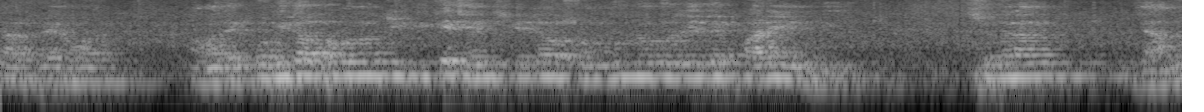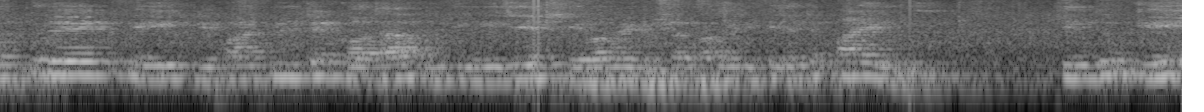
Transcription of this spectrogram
তারপরে আমার, আমাদের কবিতা ভবন উনি লিখেছেন, সেটাও সম্পূর্ণ করে যেতে পারেননি। সুতরাং যাদবপুরের এই ডিপার্টমেন্টের কথা উনি নিজে সেভাবে বিশদভাবে লিখে যেতে পারেননি। কিন্তু এই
